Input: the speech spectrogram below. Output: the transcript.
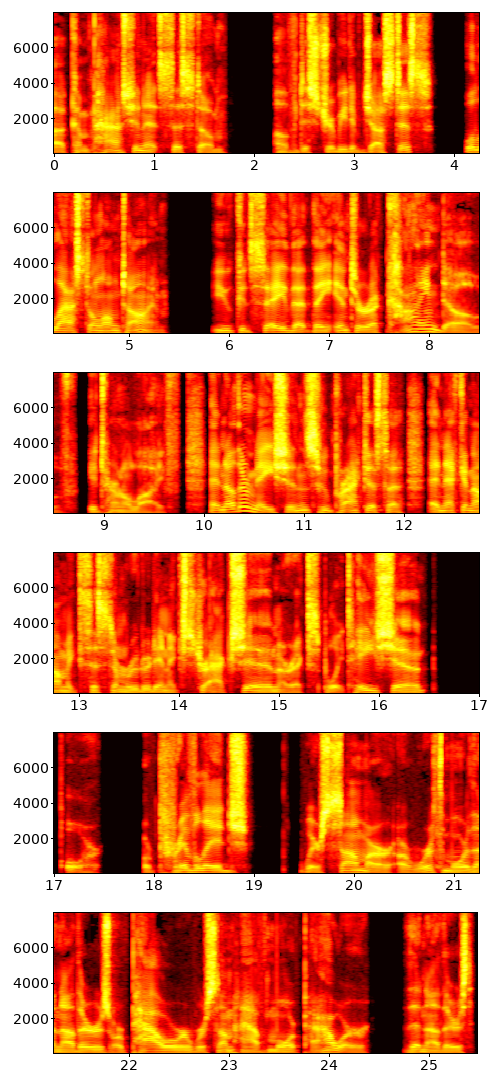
a compassionate system of distributive justice will last a long time. You could say that they enter a kind of eternal life. And other nations who practice a, an economic system rooted in extraction or exploitation or, or privilege where some are, are worth more than others, or power where some have more power than others,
